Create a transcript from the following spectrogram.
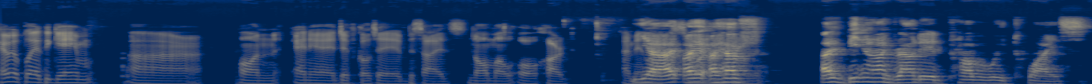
have you played the game uh, on any difficulty besides normal or hard? I mean, yeah, like I, I, I have. grounded. I've beaten on grounded probably twice.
